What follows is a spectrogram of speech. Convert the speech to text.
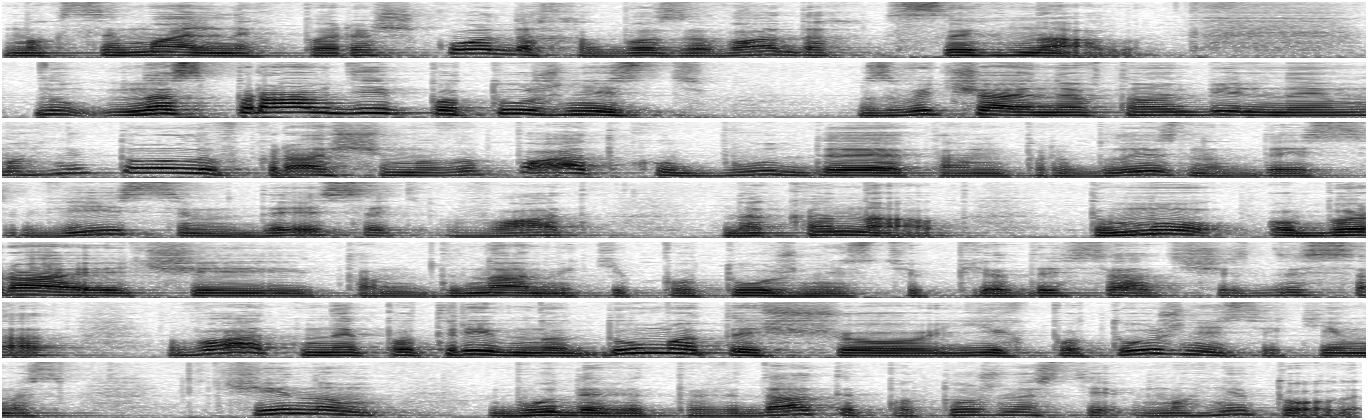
максимальних перешкодах або завадах сигналу. Ну, Насправді потужність звичайної автомобільної магнітоли в кращому випадку буде там приблизно десь 8-10 Вт на канал. Тому, обираючи там динаміки потужністю 50-60 Вт, не потрібно думати, що їх потужність якимось чином буде відповідати потужності магнітоли.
